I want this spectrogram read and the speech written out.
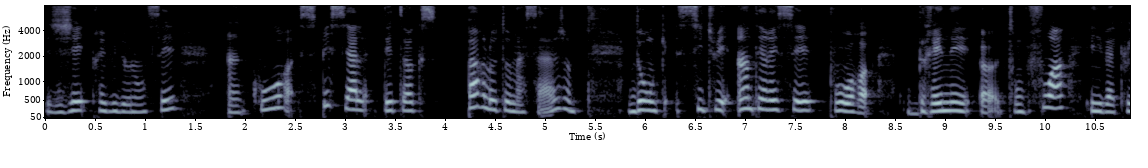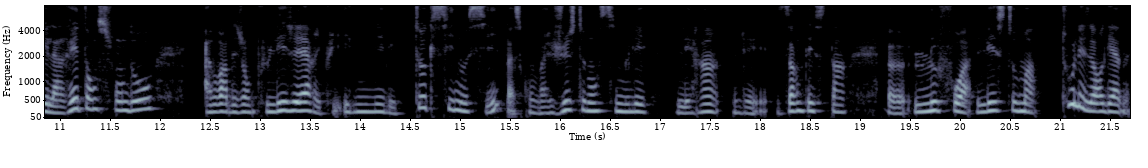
j'ai prévu de lancer un cours spécial détox par l'automassage. Donc, si tu es intéressé pour drainer euh, ton foie évacuer la rétention d'eau, avoir des jambes plus légères et puis éliminer les toxines aussi, parce qu'on va justement stimuler les reins, les intestins, euh, le foie, l'estomac, tous les organes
